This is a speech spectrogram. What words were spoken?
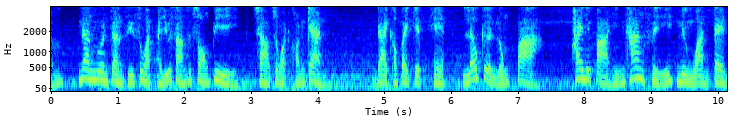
3. นางนวลจันทร์ศรีสวัสดิ์อายุ 32 ปี ชาวจังหวัดขอนแก่น ได้เข้าไปเก็บเห็ดแล้วเกิดหลงป่า ภายในป่าหินข้างสีหนึ่งวันเต็ม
